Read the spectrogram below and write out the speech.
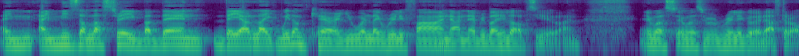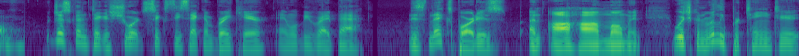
I I miss the last trick? But then they are like, we don't care. You were like really fun, and everybody loves you, and it was it was really good after all. We're just going to take a short 60 second break here, and we'll be right back. This next part is an aha moment, which can really pertain to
